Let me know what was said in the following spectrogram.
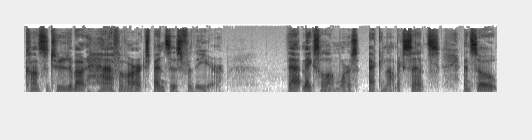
constituted about half of our expenses for the year. That makes a lot more economic sense. And so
